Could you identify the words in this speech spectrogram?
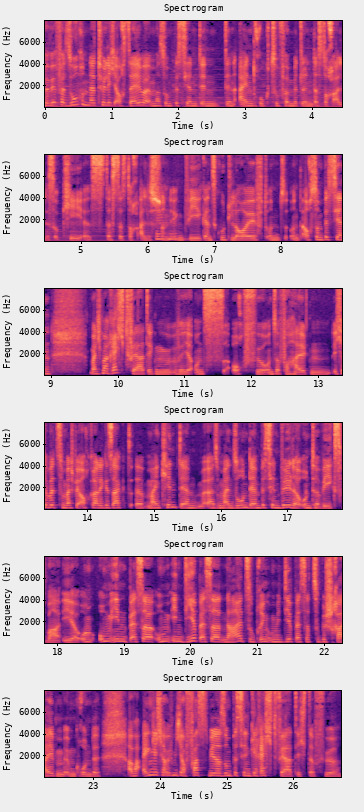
Aber wir versuchen natürlich auch selber immer so ein bisschen den, den Eindruck zu vermitteln, dass doch alles okay ist, dass das doch alles schon mhm. irgendwie ganz gut läuft und, und auch so ein bisschen, manchmal rechtfertigen wir uns auch für unser Verhalten. Ich habe jetzt zum Beispiel auch gerade gesagt, äh, mein Kind, der, also mein Sohn, der ein bisschen wilder unterwegs war eher, um, um ihn besser, um ihn dir besser nahezubringen, um ihn dir besser zu beschreiben im Grunde. Aber eigentlich habe ich mich auch fast wieder so ein bisschen gerechtfertigt dafür.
